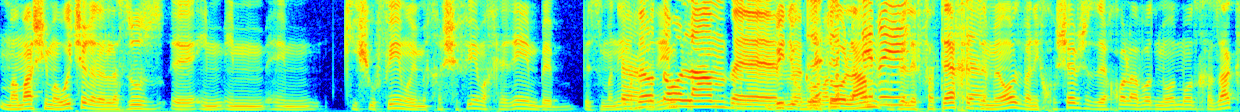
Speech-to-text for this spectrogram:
ממש עם הוויצ'ר, אלא לזוז עם, עם, עם כישופים או עם מכשפים אחרים בזמנים כן. אחרים. באותו עולם, ב- בדיוק, באותו עולם, ולפתח את כן. זה מאוד, ואני חושב שזה יכול לעבוד מאוד מאוד חזק.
